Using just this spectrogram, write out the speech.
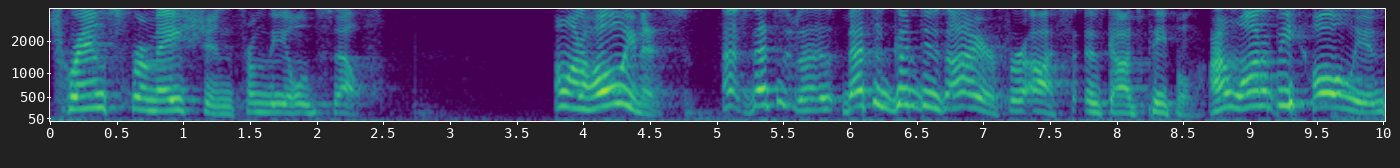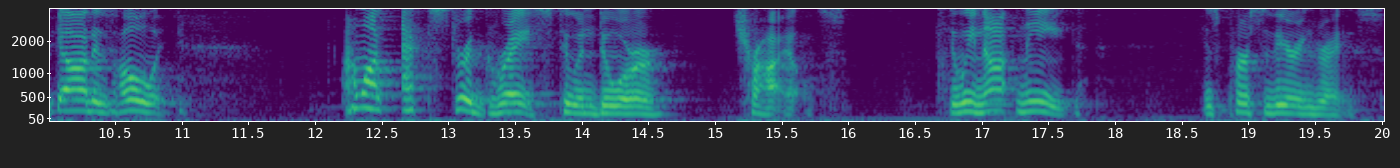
transformation from the old self. I want holiness. That's, uh, that's a good desire for us as God's people. I want to be holy as God is holy. I want extra grace to endure trials. Do we not need His persevering grace?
